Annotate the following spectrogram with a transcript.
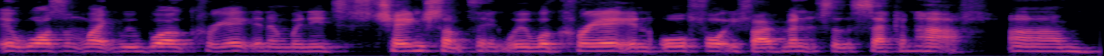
it wasn't like we weren't creating and we needed to change something. We were creating all 45 minutes of the second half. Um,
